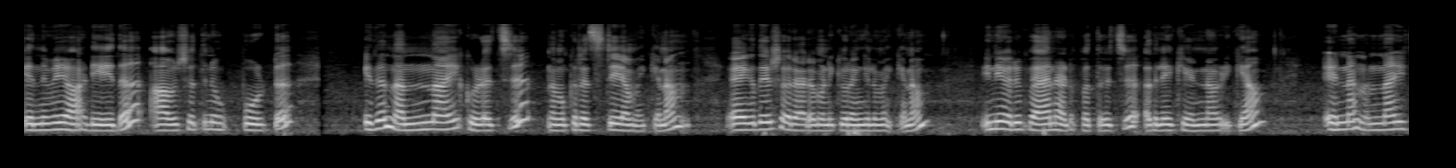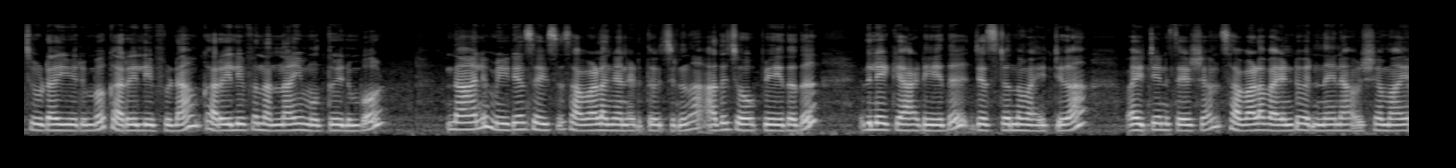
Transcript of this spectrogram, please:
എന്നിവ ആഡ് ചെയ്ത് ആവശ്യത്തിന് ഉപ്പിട്ട് ഇത് നന്നായി കുഴച്ച് നമുക്ക് റെസ്റ്റ് ചെയ്യാൻ വയ്ക്കണം ഏകദേശം ഒരു അരമണിക്കൂറെങ്കിലും വയ്ക്കണം ഇനി ഒരു പാൻ അടുപ്പത്ത് വെച്ച് അതിലേക്ക് എണ്ണ ഒഴിക്കാം. എണ്ണ നന്നായി ചൂടായി വരുമ്പോൾ കറി ലീഫ് ഇടാം. കറി ലീഫ് നന്നായി മൂത്ത് വരുമ്പോൾ നാല് മീഡിയം സൈസ് സവാള ഞാൻ എടുത്തു വെച്ചിരുന്നു. അത് ചോപ്പ് ചെയ്തത് ഇതിലേക്ക് ആഡ് ചെയ്ത് ജസ്റ്റ് ഒന്ന് വയറ്റുക. വയറ്റിയതിന് ശേഷം സവാള വഴണ്ടു വരുന്നതിന് ആവശ്യമായ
